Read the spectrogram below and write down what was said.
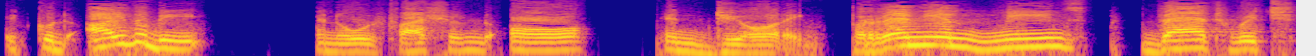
it could either be an old-fashioned or enduring. Perennial means that which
